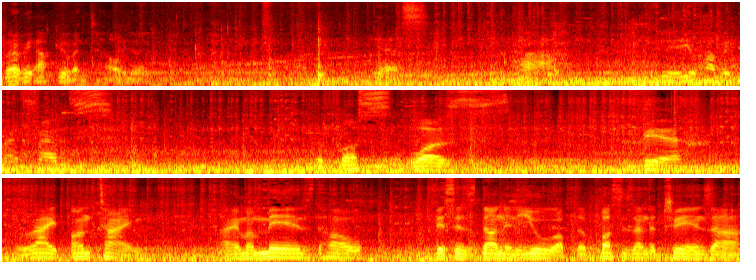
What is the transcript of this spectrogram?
very accurate. How we doing? Yes. Ah, here you have it, my friends. The bus was there right on time. I am amazed how this is done in Europe. The buses and the trains are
